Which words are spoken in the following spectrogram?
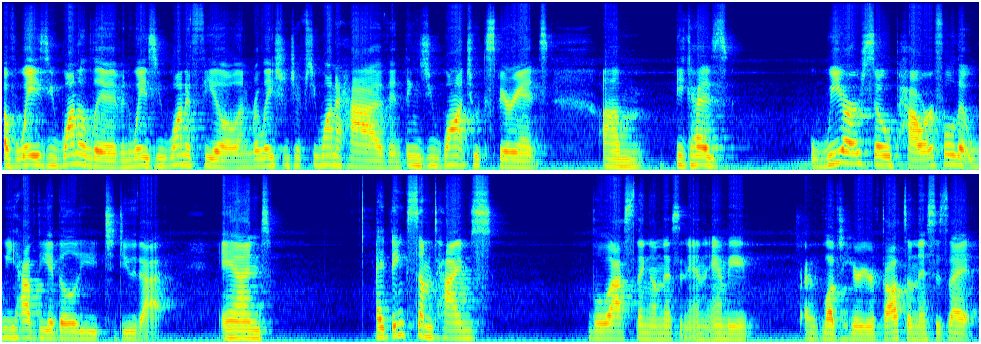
of ways you want to live and ways you want to feel and relationships you want to have and things you want to experience. Um, because we are so powerful that we have the ability to do that. And I think sometimes the last thing on this, and and Ambi, I'd love to hear your thoughts on this, is that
